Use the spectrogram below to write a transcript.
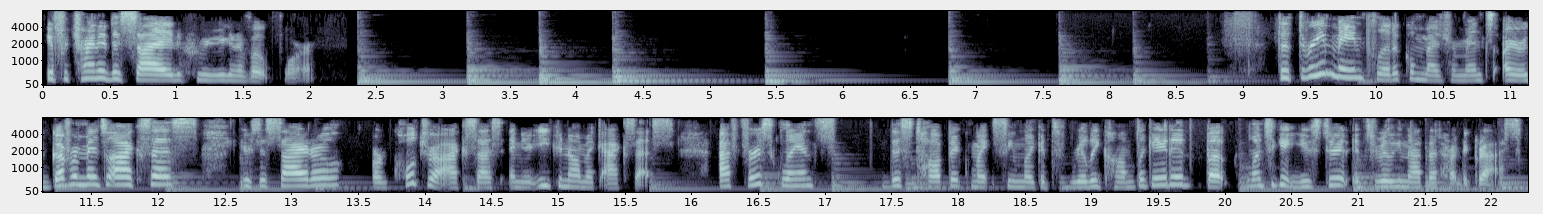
if you're trying to decide who you're going to vote for. The three main political measurements are your governmental access, your societal or cultural access, and your economic access. At first glance, this topic might seem like it's really complicated, but once you get used to it, it's really not that hard to grasp.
